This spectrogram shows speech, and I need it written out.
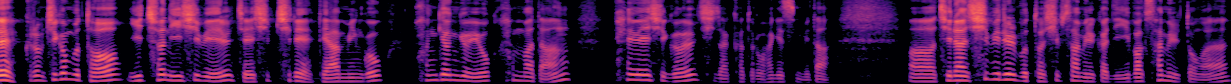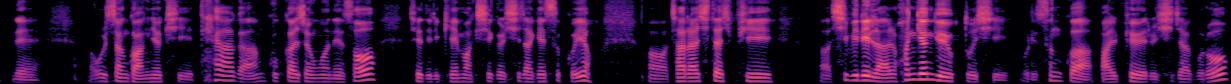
네, 그럼 지금부터 2021 제17회 대한민국 환경교육 한마당 폐회식을 시작하도록 하겠습니다. 어, 지난 11일부터 13일까지 2박 3일 동안 네, 울산광역시 태화강 국가정원에서 저희들이 개막식을 시작했었고요. 어, 잘 아시다시피 어, 11일 날 환경교육도시 우리 성과 발표회를 시작으로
